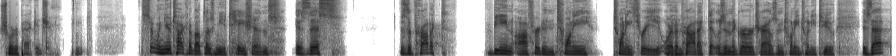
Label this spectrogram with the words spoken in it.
shorter package so when you're talking about those mutations, is this is the product being offered in 2023 or mm-hmm. the product that was in the grower trials in 2022? Is that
